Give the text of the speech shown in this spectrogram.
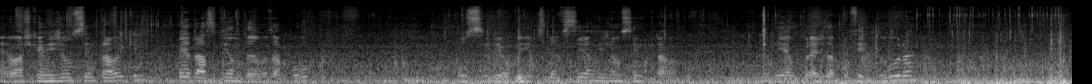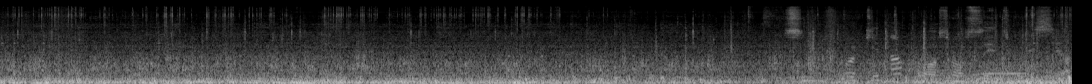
É, eu acho que a região central é aquele pedaço que andamos há pouco. Possivelmente deve ser a região central. Aqui é o prédio da prefeitura. aqui tá próximo ao centro comercial.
